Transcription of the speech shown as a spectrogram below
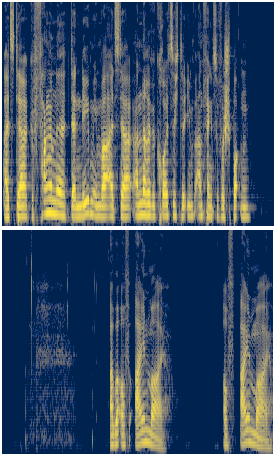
als der Gefangene, der neben ihm war, als der andere Gekreuzigte ihm anfängt zu verspotten. Aber auf einmal, auf einmal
